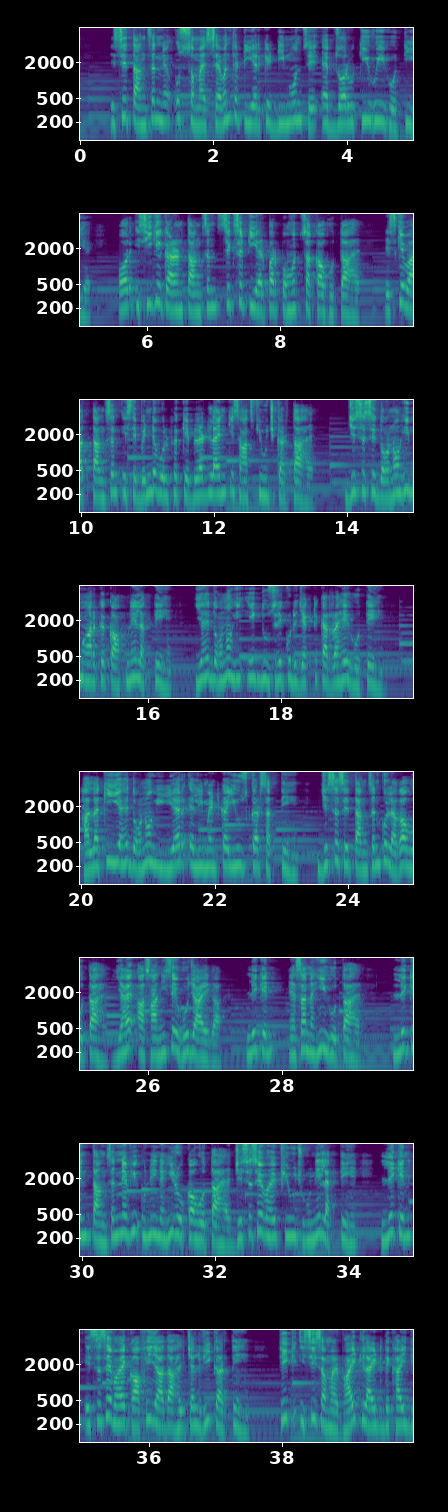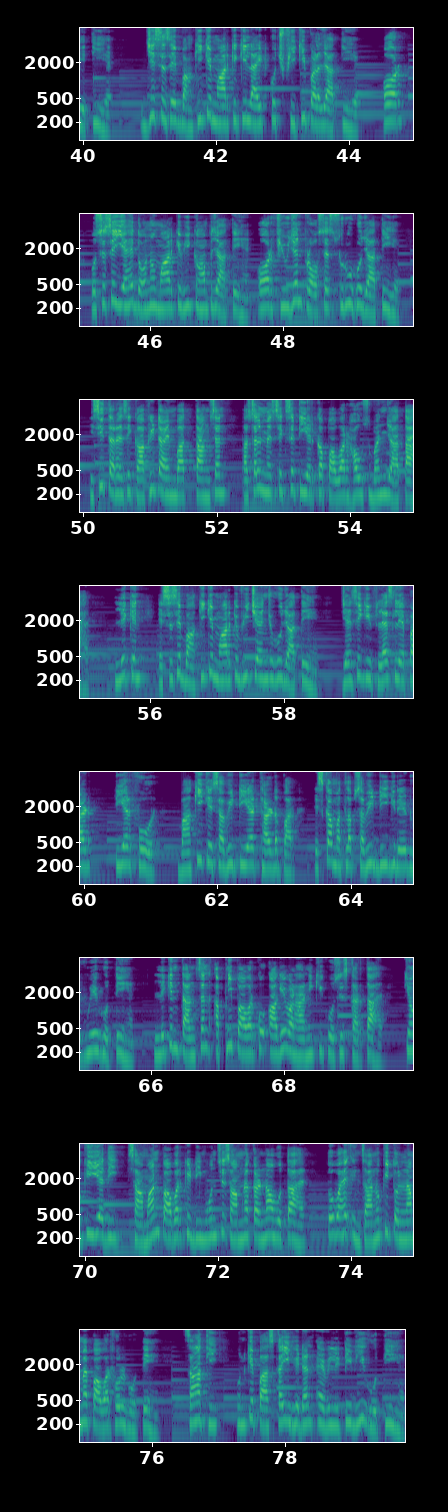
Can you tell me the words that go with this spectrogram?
इसे तांगसन ने उस समय सेवंथ टीयर के डीमोन से एब्जॉर्व की हुई होती है और इसी के कारण तांगसन सिक्स टीयर पर पहुँच सका होता है। इसके बाद तांगसन इसे बिंड वुल्फ के ब्लड लाइन के साथ फ्यूज करता है, जिससे दोनों ही मार्क कांपने लगते हैं। यह दोनों ही एक दूसरे को रिजेक्ट कर रहे होते हैं। हालाँकि यह दोनों ही एयर एलिमेंट का यूज़ कर सकते हैं, जिससे तांगसन को लगा होता है, यह आसानी से हो जाएगा। लेकिन ऐसा नहीं होता है। लेकिन तांगसन ने भी उन्हें नहीं रोका होता है, जिससे वह फ्यूज होने लगते हैं। लेकिन इससे वह काफ़ी ज़्यादा हलचल भी करते हैं। ठीक इसी समय व्हाइट लाइट दिखाई देती है, जिससे बाकी के मार्क की लाइट कुछ फीकी पड़ जाती है और उससे यह दोनों मार्क भी काँप जाते हैं और फ्यूजन प्रोसेस शुरू हो जाती है। इसी तरह से काफ़ी टाइम बाद तांगसन असल में सिक्स टीयर का पावर हाउस बन जाता है, लेकिन इससे बाकी के मार्क भी चेंज हो जाते हैं, जैसे कि फ्लैश लेपर्ड टीयर फोर बाकी के सभी टीयर थर्ड पर। इसका मतलब सभी डी ग्रेड हुए होते हैं। लेकिन तांगसन अपनी पावर को आगे बढ़ाने की कोशिश करता है, क्योंकि यदि सामान पावर के डिमोन से सामना करना होता है तो वह इंसानों की तुलना में पावरफुल होते हैं। साथ ही, उनके पास कई हिडन एबिलिटी भी होती हैं।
